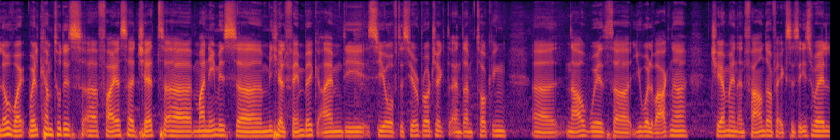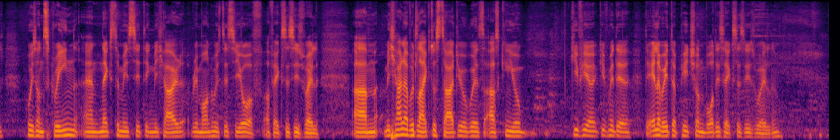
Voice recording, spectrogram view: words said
Hello, welcome to this uh, fireside chat. Uh, my name is uh, Michael Fembek. I'm the CEO of the Zero Project, and I'm talking uh, now with uh, Yuval Wagner, chairman and founder of Access Israel, who is on screen, and next to me is sitting Michal Rimon, who is the CEO of, of Access Israel. Um, Michal, I would like to start you with asking you, give, you, give me the, the elevator pitch on what is Access Israel.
